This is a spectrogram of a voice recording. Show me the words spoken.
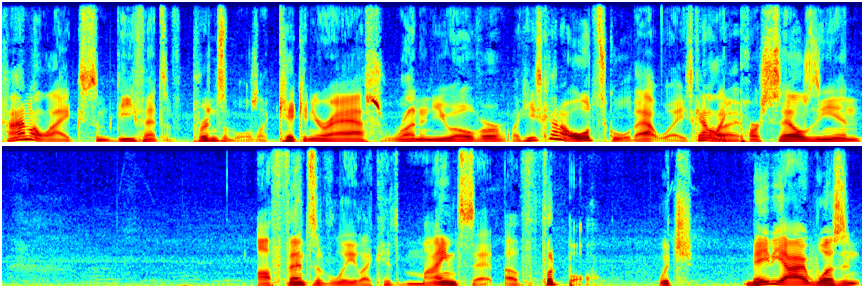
Kind of like some defensive principles, like kicking your ass, running you over. Like he's kind of old school that way. He's kind of Right. like Parcellsian offensively, like his mindset of football, which maybe I wasn't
